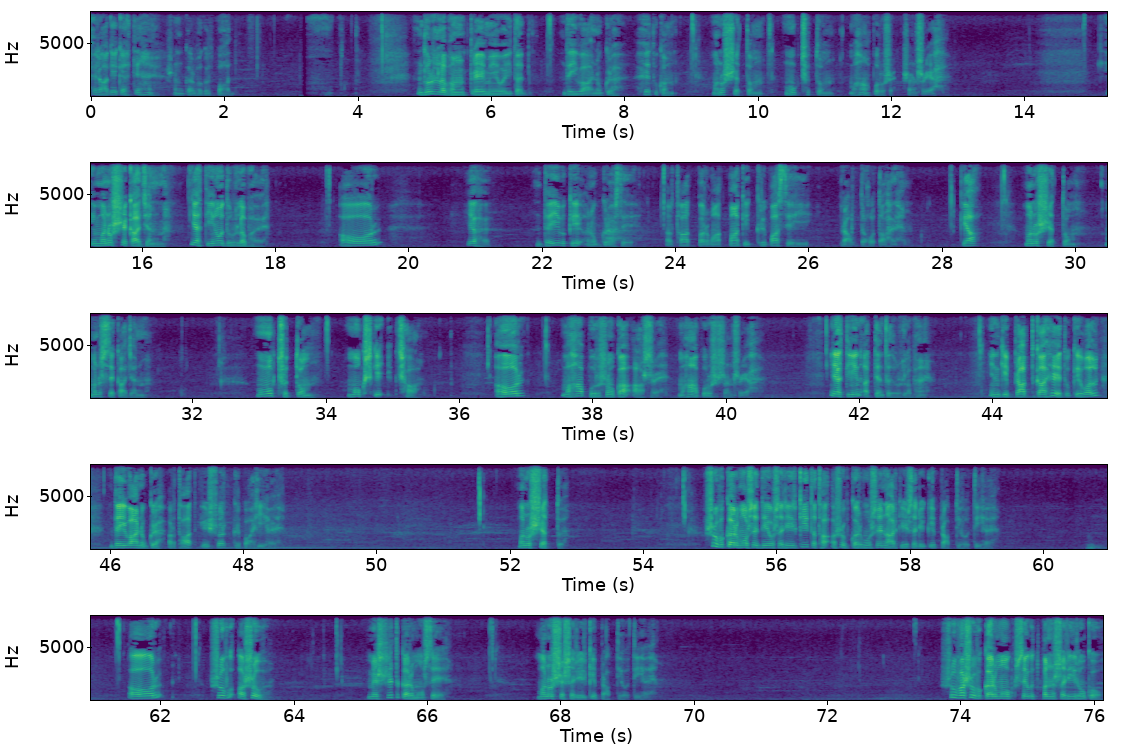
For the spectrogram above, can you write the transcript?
फिर आगे कहते हैं शंकर भगवत पाद। दुर्लभम त्रयमेव तद दैवानुग्रह हेतुकम मनुष्यत्व मोक्षत्व महापुरुष संशय ये मनुष्य का जन्म, यह तीनों दुर्लभ है और यह दैव के अनुग्रह से अर्थात परमात्मा की कृपा से ही प्राप्त होता है। क्या? मनुष्यत्व, मनुष्य का जन्म। मुमुक्षुत्व, मोक्ष की इच्छा। और महापुरुषों का आश्रय, महापुरुष संश्रय। यह तीन अत्यंत दुर्लभ हैं। इनकी प्राप्ति का हेतु केवल दैवानुग्रह अर्थात ईश्वर कृपा ही है। मनुष्यत्व। शुभ कर्मों से देव शरीर की तथा अशुभ कर्मों से नारकीय शरीर की प्राप्ति होती है। और शुभ अशुभ मिश्रित कर्मों से मनुष्य शरीर की प्राप्ति होती है। शुभ अशुभ कर्मों से उत्पन्न शरीरों को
